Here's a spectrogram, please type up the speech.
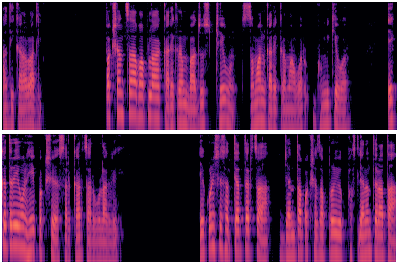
अधिकारावर आली. पक्षांचा आपापला कार्यक्रम बाजूस ठेवून समान कार्यक्रमावर भूमिकेवर एकत्र येऊन हे पक्ष सरकार चालवू लागले. एकोणीसशे सत्याहत्तरचा जनता पक्षाचा प्रयोग फसल्यानंतर आता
